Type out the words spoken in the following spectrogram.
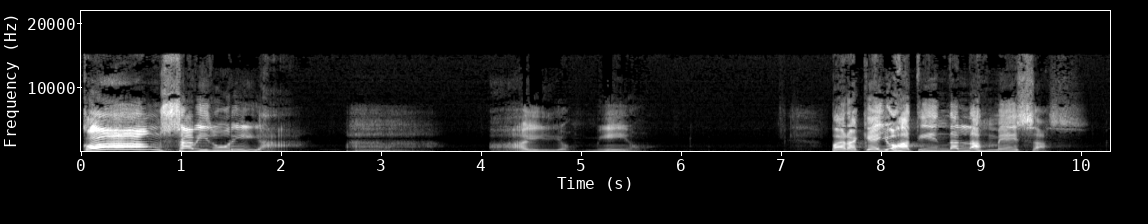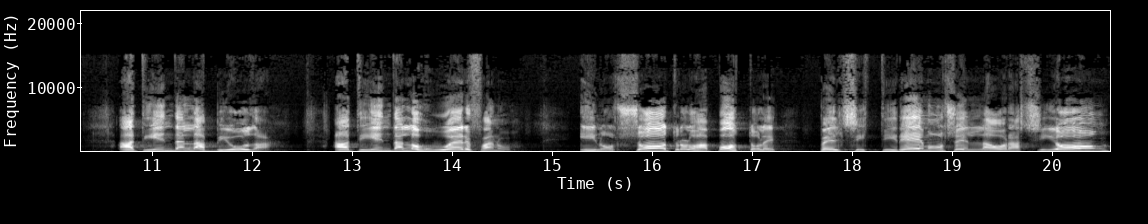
con sabiduría. Ay, Dios mío. Para que ellos atiendan las mesas, atiendan las viudas, atiendan los huérfanos. Y nosotros los apóstoles persistiremos en la oración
